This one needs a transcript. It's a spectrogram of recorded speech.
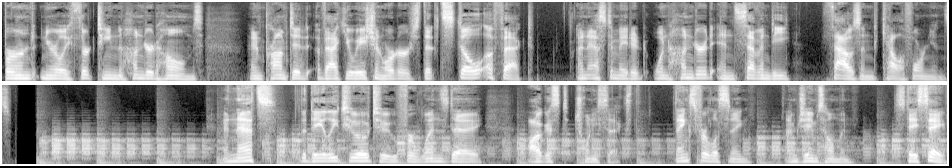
burned nearly 1,300 homes, and prompted evacuation orders that still affect an estimated 170,000 Californians. And that's the Daily 202 for Wednesday, August 26th. Thanks for listening. I'm James Hohmann. Stay safe.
